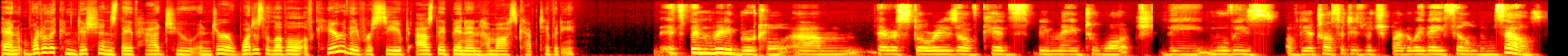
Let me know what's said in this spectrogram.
And what are the conditions they've had to endure? What is the level of care they've received as they've been in Hamas captivity? It's been really brutal. Um, there are stories of kids being made to watch the movies of the atrocities, which, by the way, they filmed themselves.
